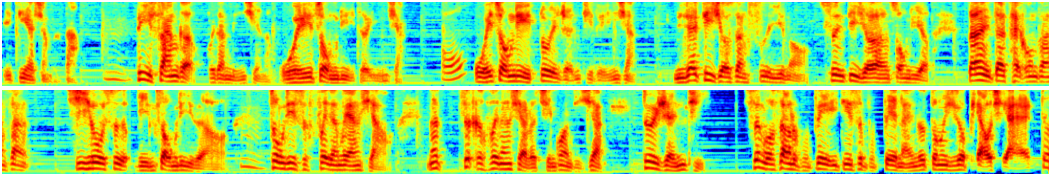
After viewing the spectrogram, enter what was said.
一定要想得到，嗯，第三个非常明显的微重力的影响，哦，微重力对人体的影响，你在地球上适应哦，适应地球上的重力哦。当然你在太空站上几乎是零重力的哦，嗯，重力是非常非常小。那这个非常小的情况底下，对人体生活上的不便一定是不便的，很多东西都飘起来，对，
